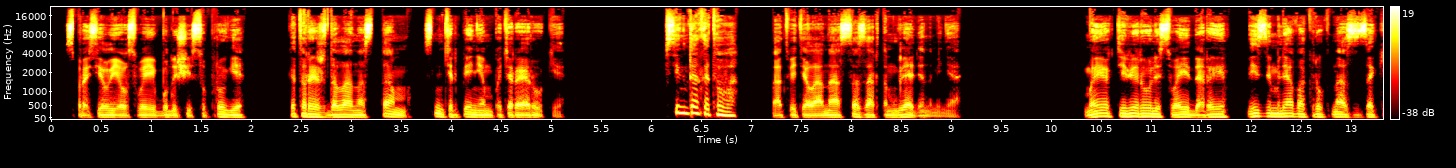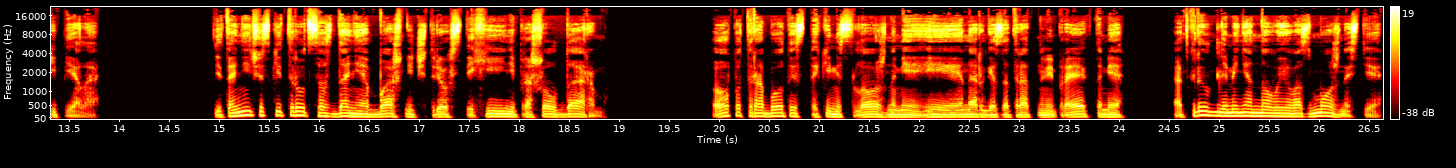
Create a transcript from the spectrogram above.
— спросил я у своей будущей супруги, которая ждала нас там, с нетерпением потирая руки. «Всегда готова», — ответила она с азартом, глядя на меня. Мы активировали свои дары, и земля вокруг нас закипела. Титанический труд создания башни четырех стихий не прошел даром. Опыт работы с такими сложными и энергозатратными проектами открыл для меня новые возможности,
